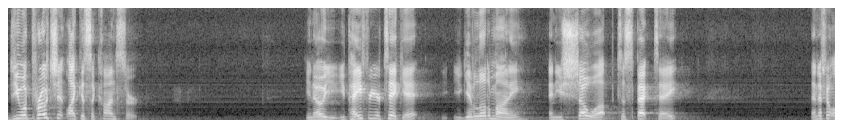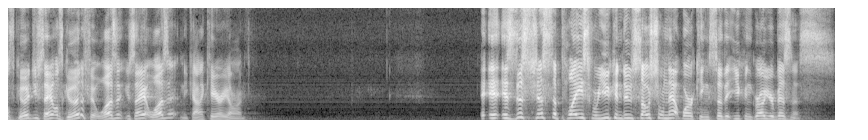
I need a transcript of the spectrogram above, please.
Do you approach it like it's a concert? You know, you, you pay for your ticket, you give a little money, and you show up to spectate. And if it was good, you say it was good. If it wasn't, you say it wasn't, and you kind of carry on. Is this just a place where you can do social networking so that you can grow your business?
